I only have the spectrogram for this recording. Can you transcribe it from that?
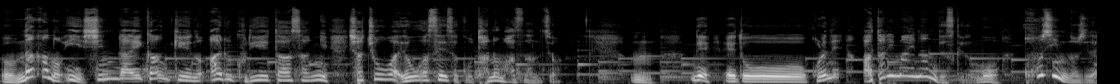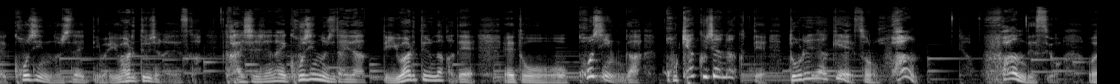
うん、仲のいい、信頼関係のあるクリエイターさんに、社長は動画制作を頼むはずなんですよ。うん。で、えっ、ー、と、これね、当たり前なんですけども、個人の時代、個人の時代って今言われてるじゃないですか。会社じゃない個人の時代だって言われてる中で、えっ、ー、と、個人が顧客じゃなくて、どれだけそのファン、ファンですよ。えっ、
